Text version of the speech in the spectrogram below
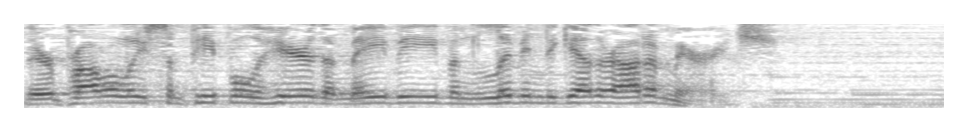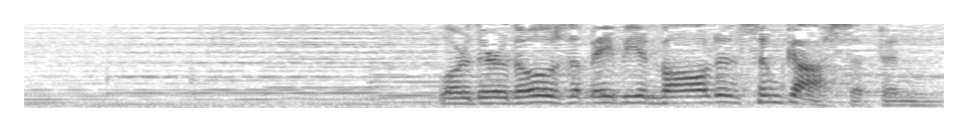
There are probably some people here that may be even living together out of marriage. Lord, there are those that may be involved in some gossip and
